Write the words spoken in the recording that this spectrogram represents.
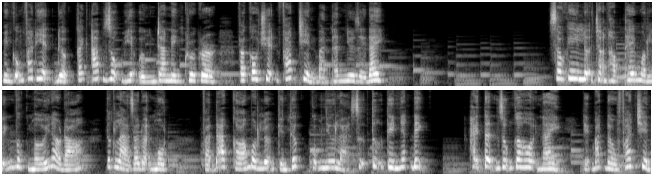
mình cũng phát hiện được cách áp dụng hiệu ứng Dunning-Kruger và câu chuyện phát triển bản thân như dưới đây – sau khi lựa chọn học thêm một lĩnh vực mới nào đó, tức là giai đoạn 1, và đã có một lượng kiến thức cũng như là sự tự tin nhất định, hãy tận dụng cơ hội này để bắt đầu phát triển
